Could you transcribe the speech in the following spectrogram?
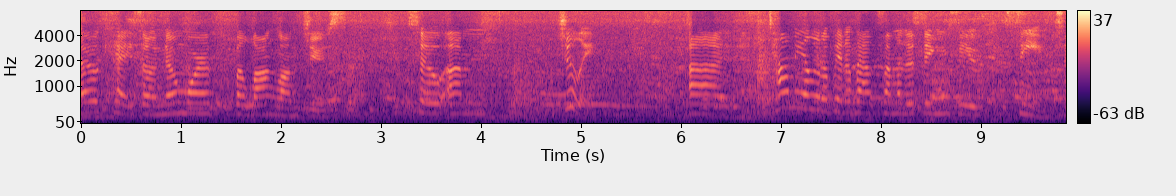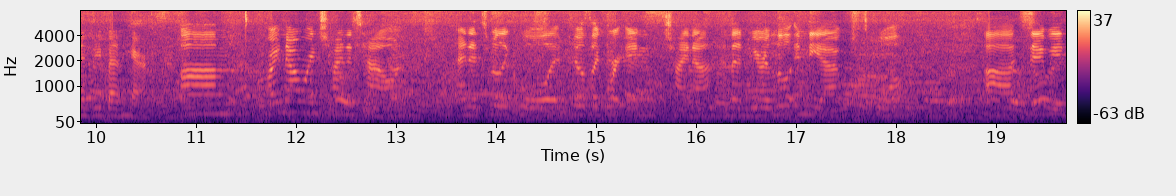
Okay, so no more Belong Long long juice. So, um, Julie, uh, tell me a little bit about some of the things you've seen since you've been here. Um, right now we're in Chinatown, and it's really cool. It feels like we're in China, and then we're in Little India, which is cool. Uh, today we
